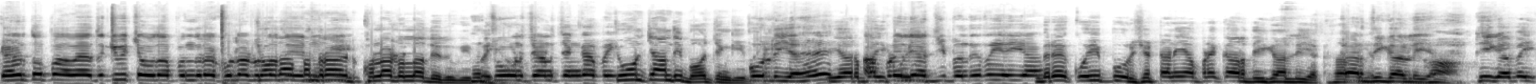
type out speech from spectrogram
ਕਹਿਣ ਤੋਂ ਭਾਵੇਂ ਕਿ ਵੀ 14 15 ਖੁੱਲਾ ਡੁੱਲਾ 14 ਦੇ 15 ਖੁੱਲਾ ਡੁੱਲਾ ਦੇ ਦੂਗੀ ਬਾਈ। ਚੋਣ ਚਣ ਚੰਗਾ ਪਈ ਚੋਣ ਚਾਂ ਦੀ ਬਹੁਤ ਚੰਗੀ ਬਾਈ। ਬੋਲੀ ਆ ਇਹ। ਯਾਰ ਬਾਈ ਆਪਣੇ ਲਿਆਜੀ ਬੰਦੇ ਤੋਂ ਹੀ ਆਈ ਆ। ਵੀਰੇ ਕੋਈ ਭੂਰ ਛੱਟਾ ਨਹੀਂ ਆਪਣੇ ਘਰ ਦੀ ਗੱਲ ਹੀ ਆ ਘਰ ਦੀ ਗੱਲ ਹੀ ਆ। ਹਾਂ। ਠੀਕ ਆ ਬਈ।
